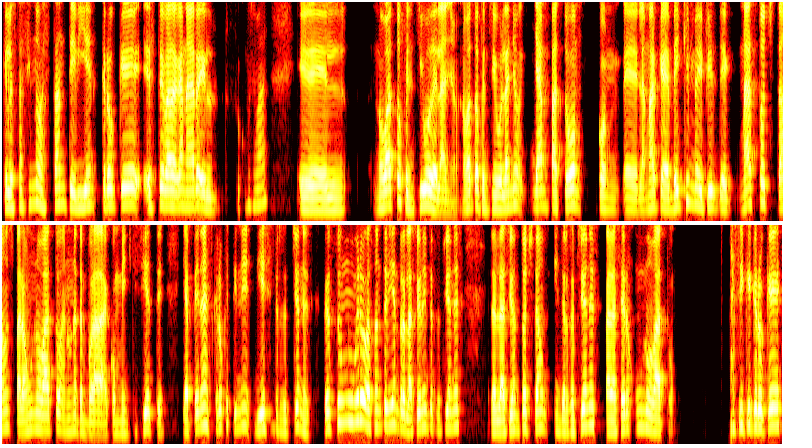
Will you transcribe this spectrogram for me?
que lo está haciendo bastante bien. Creo que este va a ganar el, ¿cómo se llama? El novato ofensivo del año. Novato ofensivo del año. Ya empató con eh, la marca de Baker Mayfield de más touchdowns para un novato en una temporada, con 27. Y apenas creo que tiene 10 intercepciones. Es un número bastante bien. Relación intercepciones, relación touchdowns, intercepciones para ser un novato. Así que creo que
